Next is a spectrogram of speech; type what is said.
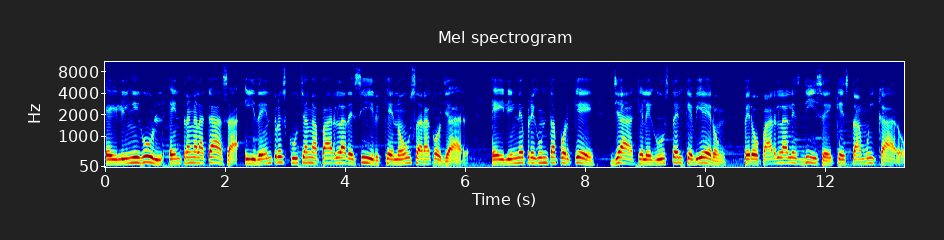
Eileen y Gul entran a la casa y dentro escuchan a Parla decir que no usará collar. Eileen le pregunta por qué, ya que le gusta el que vieron, pero Parla les dice que está muy caro.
